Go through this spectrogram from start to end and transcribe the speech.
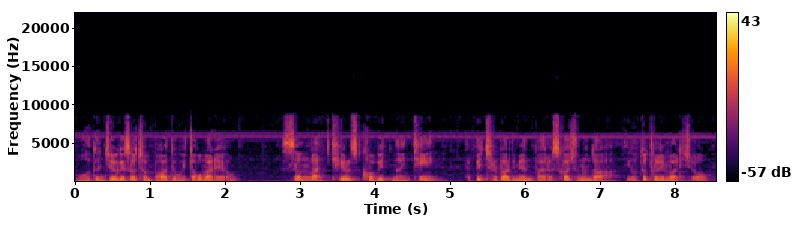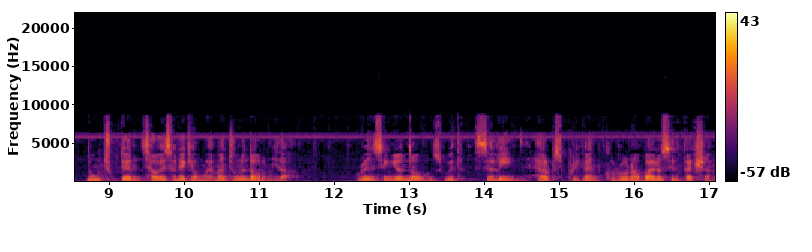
모든 지역에서 전파가 되고 있다고 말해요. Sunlight kills COVID-19. 햇빛을 받으면 바이러스가 죽는다. 이것도 틀린 말이죠. 농축된 자외선의 경우에만 죽는다 그럽니다. Rinsing your nose with saline helps prevent coronavirus infection.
